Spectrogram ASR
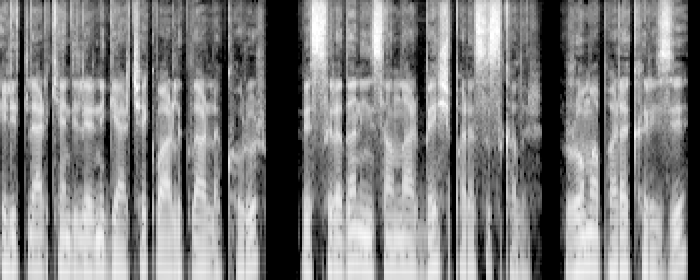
elitler kendilerini gerçek varlıklarla korur ve sıradan insanlar beş parasız kalır. Roma para krizi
